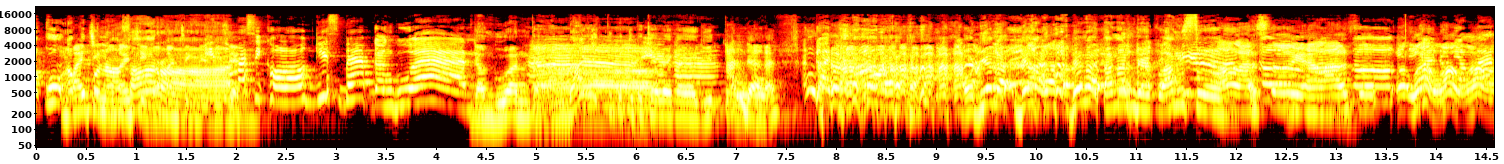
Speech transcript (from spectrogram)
aku aku Mancing, mancing, penasaran. mancing Itu mah psikologis, Beb, gangguan. Gangguan kan. Banyak tipe-tipe iya cewek kayak kan. gitu. Anda kan? Enggak Oh dia nggak dia nggak dia nggak tangan beb langsung. Oh, langsung ya langsung. Wow wow wow.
